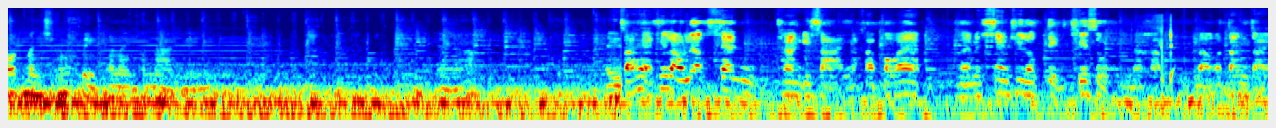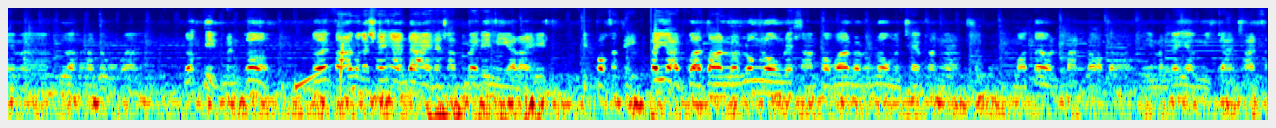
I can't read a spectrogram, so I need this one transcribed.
รถมันช่างติดอะไรขนาดนี้เห็นนะครับสาเหตุที่เราเลือกเส้นทางอีสานนะครับ เพราะว่ามันเป็นเส้นที่รถติดที่สุดนะครับ เราก็ตั้งใจมาเพื่อมาดูว่ารถติดมันก็รถไฟฟ้ามันก็ใช้งานได้นะครับ ไม่ได้มีอะไรผิดปกติประหยัดกว่าตอนรถโล่งๆด้วยซ้ำเพราะว่ารถโล่งๆมันใช้พลังงานสูงมอเตอร์มันปั่นรอบตลอดนี้มันก็ยังมีการชาร์จไฟ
